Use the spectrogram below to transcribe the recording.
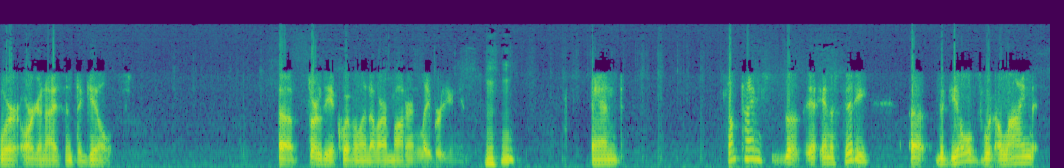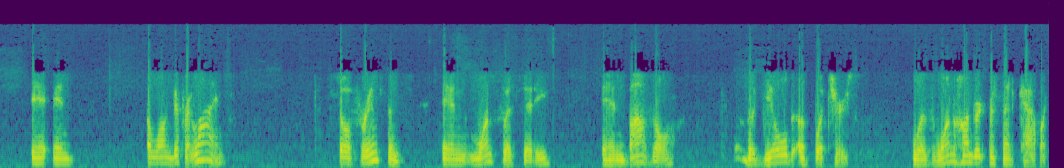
were organized into guilds, uh, sort of the equivalent of our modern labor unions. hmm And sometimes the, in a city, uh, the guilds would align in, in along different lines. So, for instance, in one Swiss city, in Basel, the Guild of Butchers was 100% Catholic.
